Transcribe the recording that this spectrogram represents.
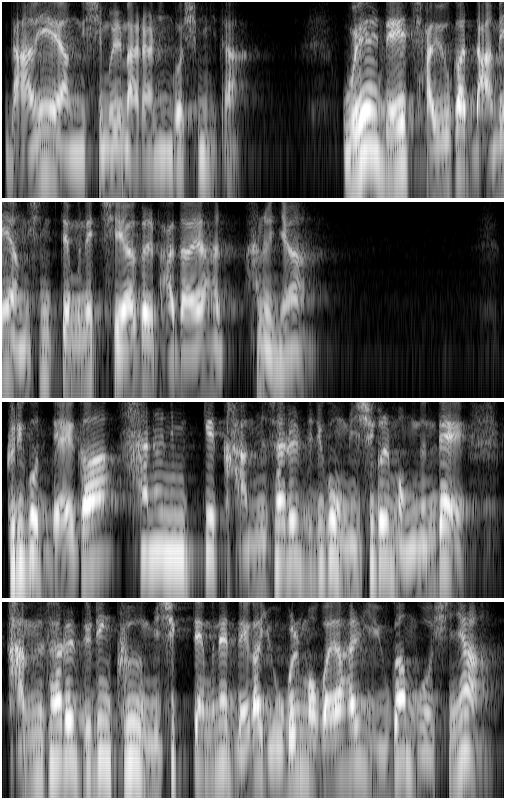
남의 양심을 말하는 것입니다. 왜 내 자유가 남의 양심 때문에 제약을 받아야 하느냐? 그리고 내가 하느님께 감사를 드리고 음식을 먹는데 감사를 드린 그 음식 때문에 내가 욕을 먹어야 할 이유가 무엇이냐?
